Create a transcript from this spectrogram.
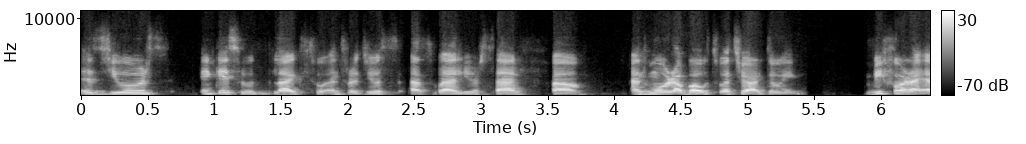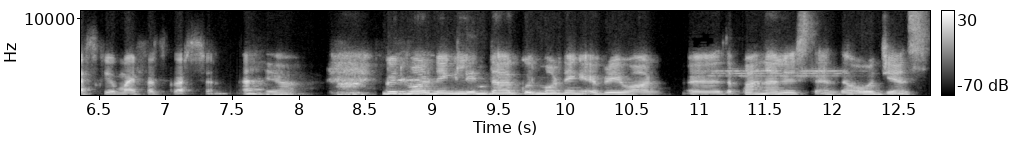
is yours in case you would like to introduce as well yourself uh, and more about what you are doing before I ask you my first question. yeah. Good morning, Linda. Good morning, everyone. Uh, the panelists and the audience.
